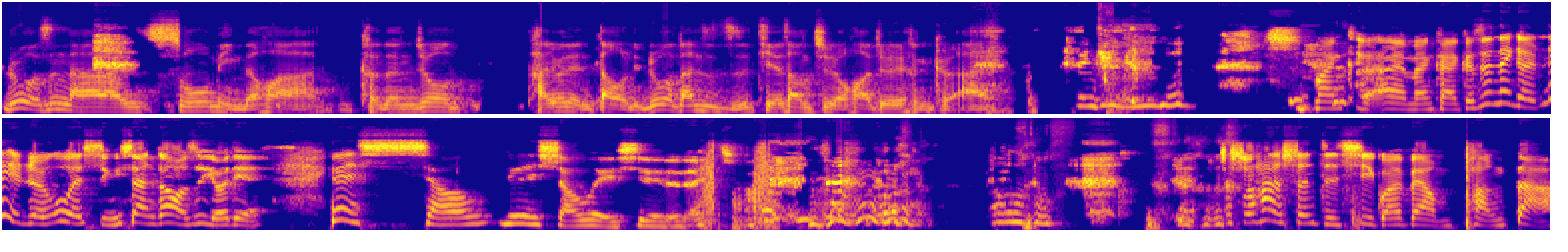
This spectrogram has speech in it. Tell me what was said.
如果是拿来说明的话，可能就还有点道理；如果单纯只是贴上去的话，就会很可爱。蛮可爱，蛮可爱。可是那个那个人物的形象刚好是有点有点小，有点小猥亵的那种。就说他的生殖器官非常庞大。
